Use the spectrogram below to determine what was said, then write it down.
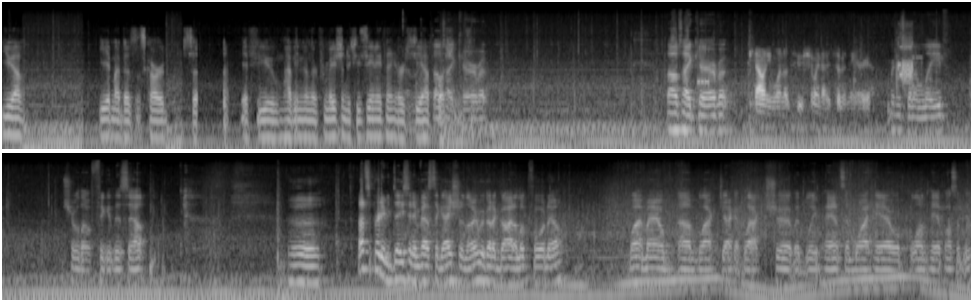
you have you have my business card, so if you have any other information, if you see anything, or if you have They'll questions, take care of it. They'll take care of it. County 102, showing 97 in the area. We're just gonna leave. I'm sure they'll figure this out. Uh, that's a pretty decent investigation, though. We've got a guy to look for now. White male, um, black jacket, black shirt with blue pants, and white hair or blonde hair, possibly.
